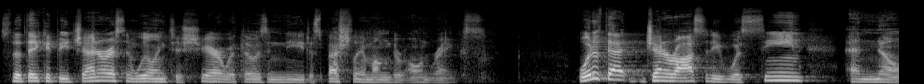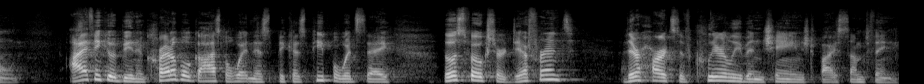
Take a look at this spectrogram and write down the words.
so that they could be generous and willing to share with those in need, especially among their own ranks. What if that generosity was seen and known? I think it would be an incredible gospel witness because people would say, those folks are different. Their hearts have clearly been changed by something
